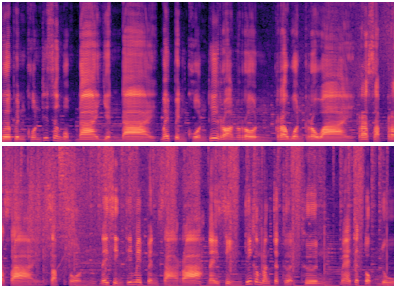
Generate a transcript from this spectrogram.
เธอเป็นคนที่สงบได้เย็นได้ ไม่เป็นคนที่ร้อนรน กระวนกระวาย กระสับกระส่าย สับสน ในสิ่งที่ไม่เป็นสาระในสิ่งที่กำลังจะเกิดขึ้น แม้จะตกอยู่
